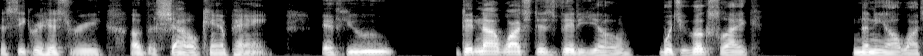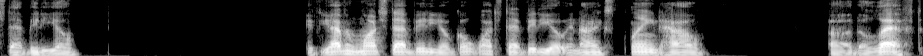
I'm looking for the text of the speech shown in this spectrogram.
The Secret History of the Shadow Campaign. If you did not watch this video, which it looks like none of y'all watched that video. if you haven't watched that video, go watch that video. And I explained how uh, the left,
